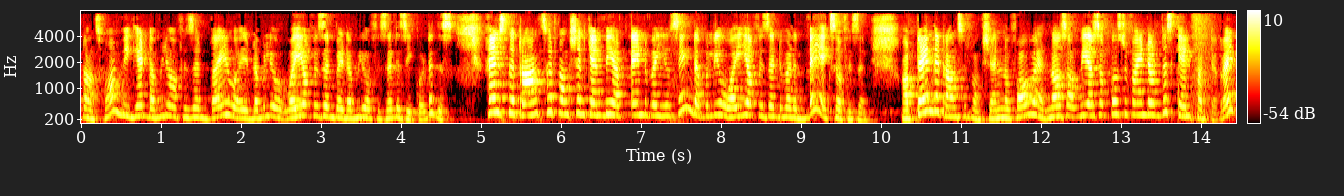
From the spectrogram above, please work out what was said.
transform, we get W of Z by Y, W, Y of Z by W of Z is equal to this. Hence, the transfer function can be obtained by using W Y of Z divided by X of Z. Obtain the transfer function. Now, now so we are supposed to find out the scale factor, right?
